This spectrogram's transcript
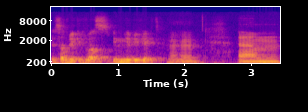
es hat wirklich was in mir bewirkt. Mhm. Ähm,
